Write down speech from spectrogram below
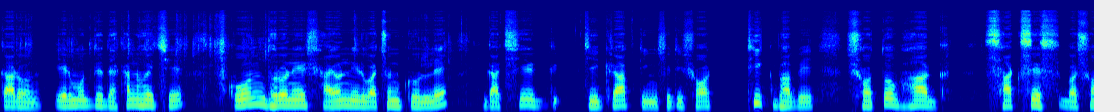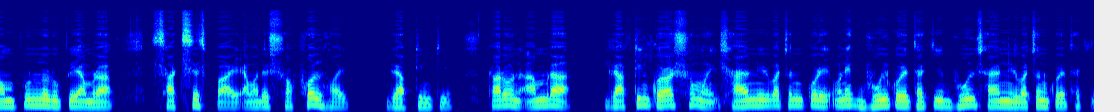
কারণ এর মধ্যে দেখানো হয়েছে কোন ধরনের সায়ন নির্বাচন করলে গাছের যে গ্রাফটিং সেটি সঠিকভাবে শতভাগ সাকসেস বা সম্পূর্ণরূপে আমরা সাকসেস পাই, আমাদের সফল হয় গ্রাফটিংটি কারণ আমরা গ্রাফটিং করার সময় সায়ন নির্বাচন করে অনেক ভুল করে থাকি, ভুল সায়ন নির্বাচন করে থাকি।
